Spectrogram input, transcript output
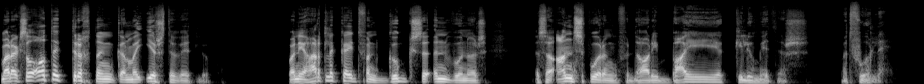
Maar ek sal altyd terugdink aan my eerste wedloop. Want die hartlikheid van Goog se inwoners is 'n aansporing vir daardie baie kilometers wat voorlê.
